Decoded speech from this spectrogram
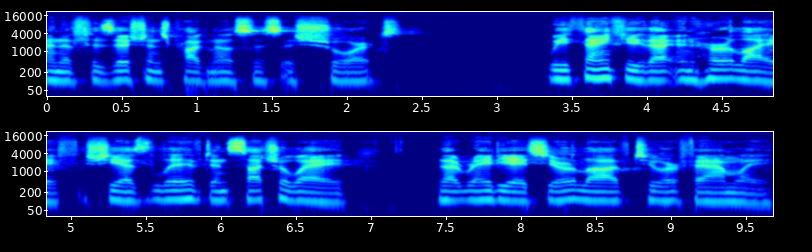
and the physician's prognosis is short. We thank you that in her life she has lived in such a way that radiates your love to her family,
